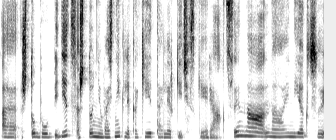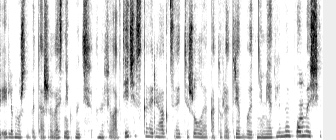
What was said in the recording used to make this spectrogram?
э, чтобы убедиться, что не возникли какие-то аллергические реакции на, на инъекцию или, может быть, даже возникнуть анафилактическая реакция тяжелая, которая требует немедленной помощи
